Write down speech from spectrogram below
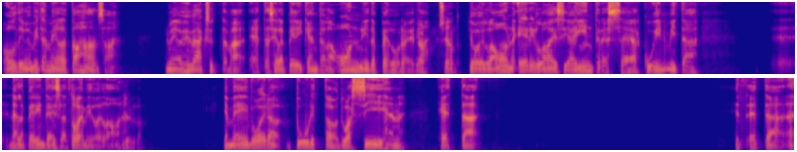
oltiin me mitä mieltä tahansa, niin meidän on hyväksyttävä, että siellä pelikentällä on niitä pelureita, Joo, se on. joilla on erilaisia intressejä kuin mitä eh, näillä perinteisillä toimijoilla on. Kyllä. Ja me ei voida tuudittautua siihen, että, että, että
